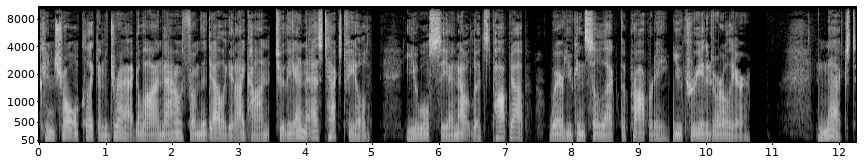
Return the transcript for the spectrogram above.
Control-click and drag a line out from the delegate icon to the NS text field. You will see an outlets pop up, where you can select the property you created earlier. Next,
